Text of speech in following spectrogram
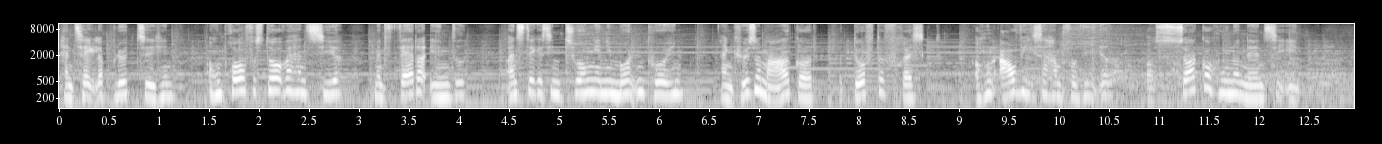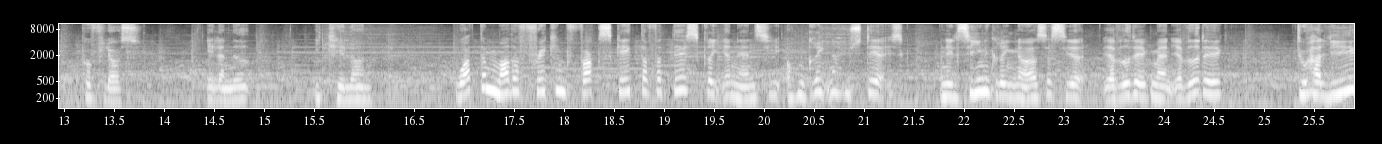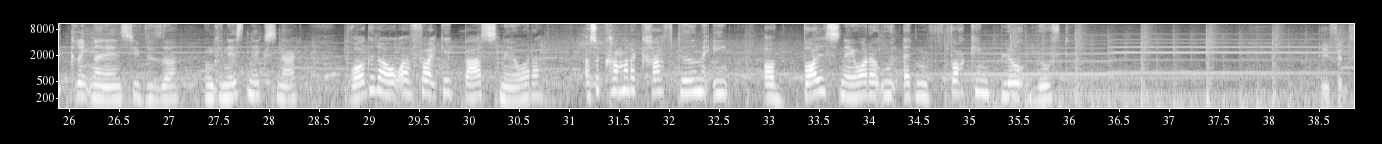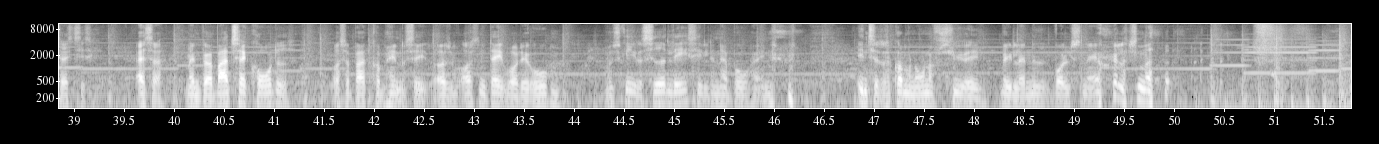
Han taler blødt til hende, og hun prøver at forstå, hvad han siger, men fatter intet, og han stikker sin tunge ind i munden på hende. Han kysser meget godt og dufter friskt, og hun afviser ham forvirret, og så går hun og Nancy ind på floss, eller ned i kælderen. What the mother freaking fuck skete der for det, skriger Nancy, og hun griner hysterisk. Og Nelsine griner også og siger, jeg ved det ikke, mand, jeg ved det ikke. Du har lige, griner Nancy videre. Hun kan næsten ikke snakke. Brokket over, at folk ikke bare snaver dig. Og så kommer der kraftede med en, og voldsnaver dig ud af den fucking blå luft. Det er fantastisk. Altså, man bør bare tage kortet, og så bare komme hen og se. Og også en dag, hvor det er åbent. Måske der sidde og læse hele den her bog herinde. Indtil der kommer nogen og forsyrer en med et eller andet voldsnave eller sådan noget.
